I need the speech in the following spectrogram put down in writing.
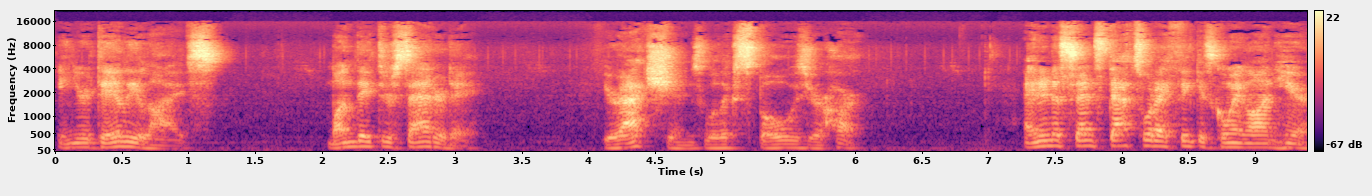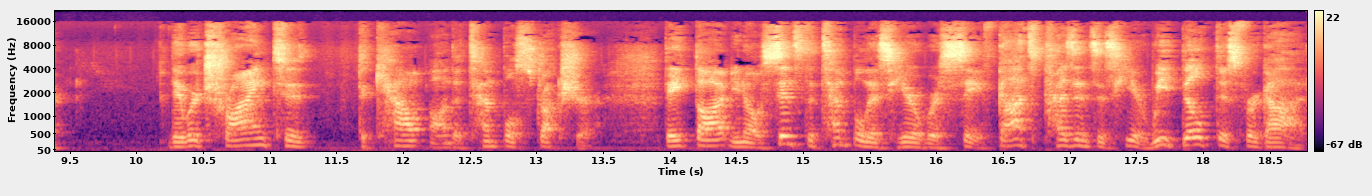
in your daily lives, Monday through Saturday, your actions will expose your heart. And in a sense, that's what I think is going on here. They were trying to, to count on the temple structure. They thought, you know, since the temple is here, we're safe. God's presence is here. We built this for God.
